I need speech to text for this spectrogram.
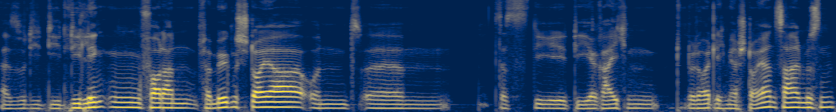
Also die, die, die Linken fordern Vermögenssteuer und ähm, dass die, die Reichen deutlich mehr Steuern zahlen müssen.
